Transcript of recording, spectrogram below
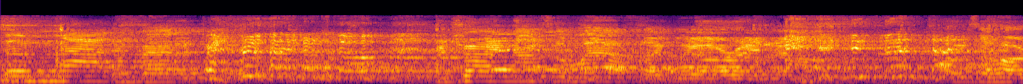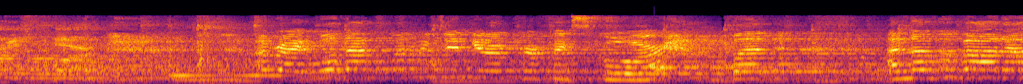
the matador. matador. I don't know. We're trying not to score. But enough about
